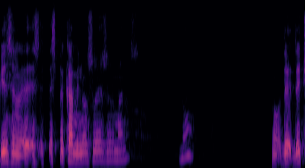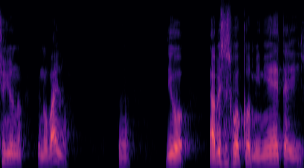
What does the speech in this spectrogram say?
Piensen, ¿es, pecaminoso eso, hermanos? No. de, hecho, yo no, yo no bailo. digo, a veces juego con mi nieta y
